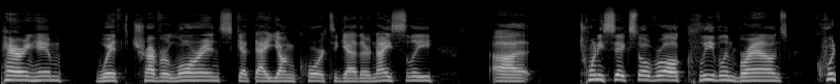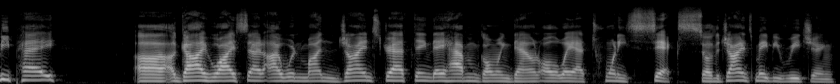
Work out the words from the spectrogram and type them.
pairing him with Trevor Lawrence, get that young core together nicely. Uh, 26th overall, Cleveland Browns, Kwity Paye, uh, a guy who I said I wouldn't mind the Giants drafting. They have him going down all the way at 26. So the Giants may be reaching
